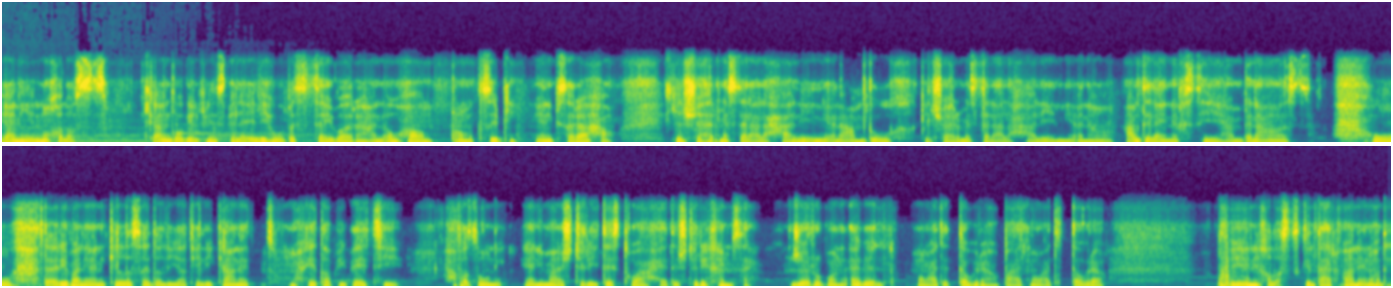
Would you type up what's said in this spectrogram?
يعني إنه خلص. كان جوجل بالنسبة لإلي هو بس عبارة عن أوهام عم تصيبني يعني بصراحة كل شهر مثل على حالي إني أنا عم دوخ كل شهر مثل على حالي إني أنا عم دلعي نفسي عم بنعس. وتقريبا يعني كل الصيدليات يلي كانت محيطة ببيتي حفظوني. يعني ما أشتري تيست واحد أشتري خمسة جربهم قبل موعد الدورة وبعد موعد الدورة. فيعني خلص كنت عرفانة إنه هذا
